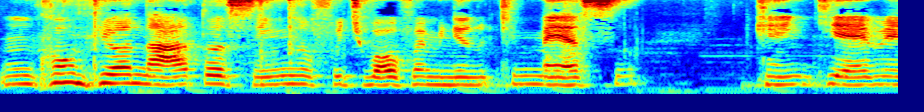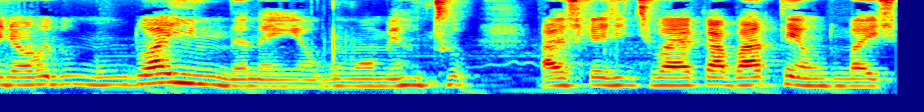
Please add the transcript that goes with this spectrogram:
um campeonato assim no futebol feminino que meça quem que é melhor do mundo ainda, né? Em algum momento acho que a gente vai acabar tendo, mas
